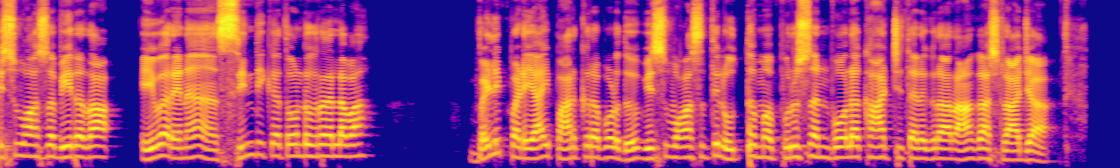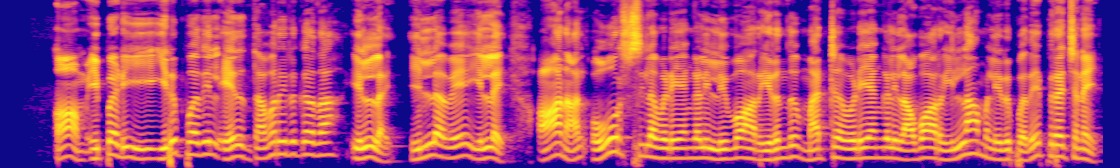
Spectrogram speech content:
விசுவாச வீரரா இவர் என சிந்திக்க தோன்றுகிறதல்லவா? வெளிப்படையாய் பார்க்கிற பொழுது விசுவாசத்தில் உத்தம புருஷன் போல காட்சி தருகிறார் ஆகாஷ் ராஜா. ஆம் இப்படி இருப்பதில் ஏது தவறு இருக்கிறதா? இல்லை. இல்லவே இல்லை. ஆனால் ஓர் சில விடயங்களில் இவ்வாறு இருந்து மற்ற விடயங்களில் அவ்வாறு இல்லாமல் இருப்பதே பிரச்சனை.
